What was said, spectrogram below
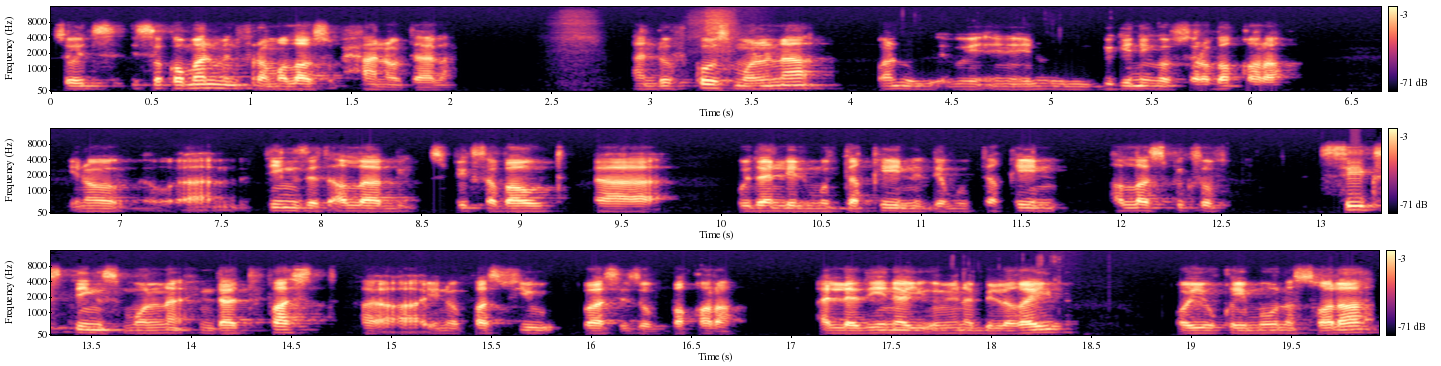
So it's, it's a commandment from Allah subhanahu wa ta'ala. And of course, Maulana, one in, the beginning of Surah Baqarah, you know, um, things that Allah speaks about, uh, muttaqin, the muttaqin, Allah speaks of six things, Maulana, in that first, uh, you know, first few verses of Baqarah. الذين يؤمنون بالغيب ويقيمون الصلاة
